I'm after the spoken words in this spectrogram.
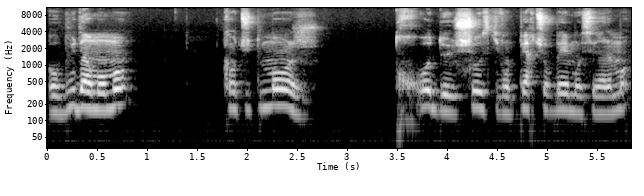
au bout d'un moment, quand tu te manges trop de choses qui vont te perturber émotionnellement,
